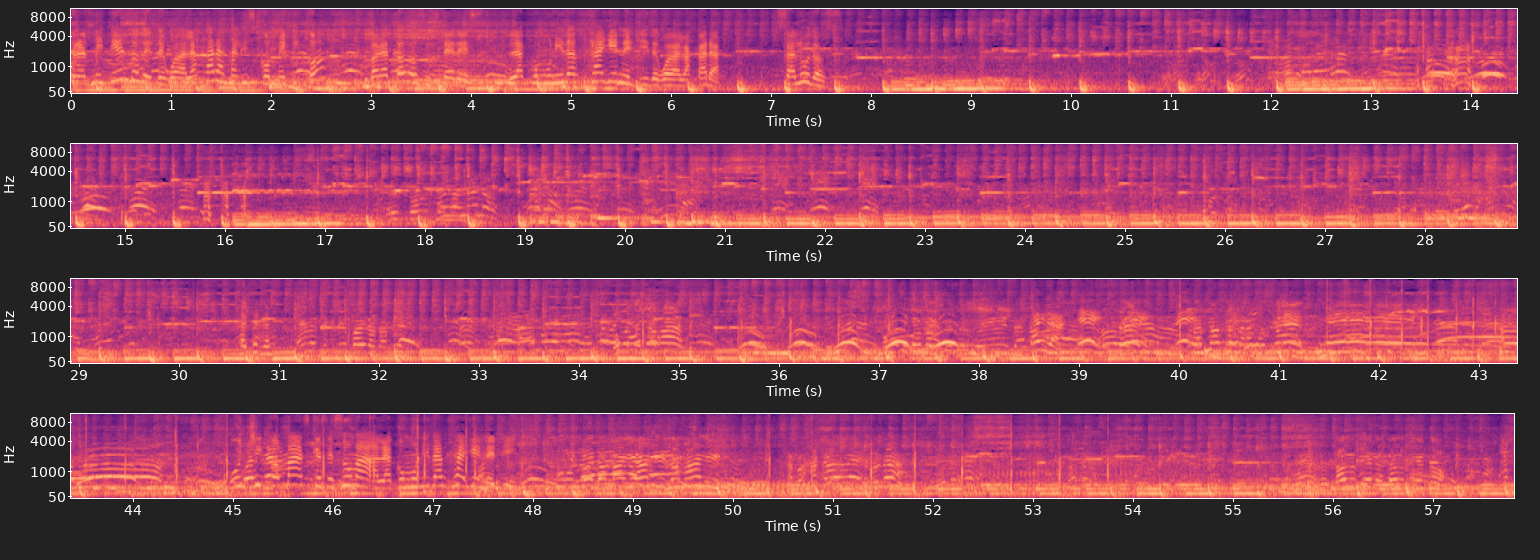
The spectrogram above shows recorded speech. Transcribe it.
Transmitiendo desde Guadalajara, Jalisco, México, para todos ustedes, la comunidad High Energy de Guadalajara. Saludos. Ay, acá. Eso, está está.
